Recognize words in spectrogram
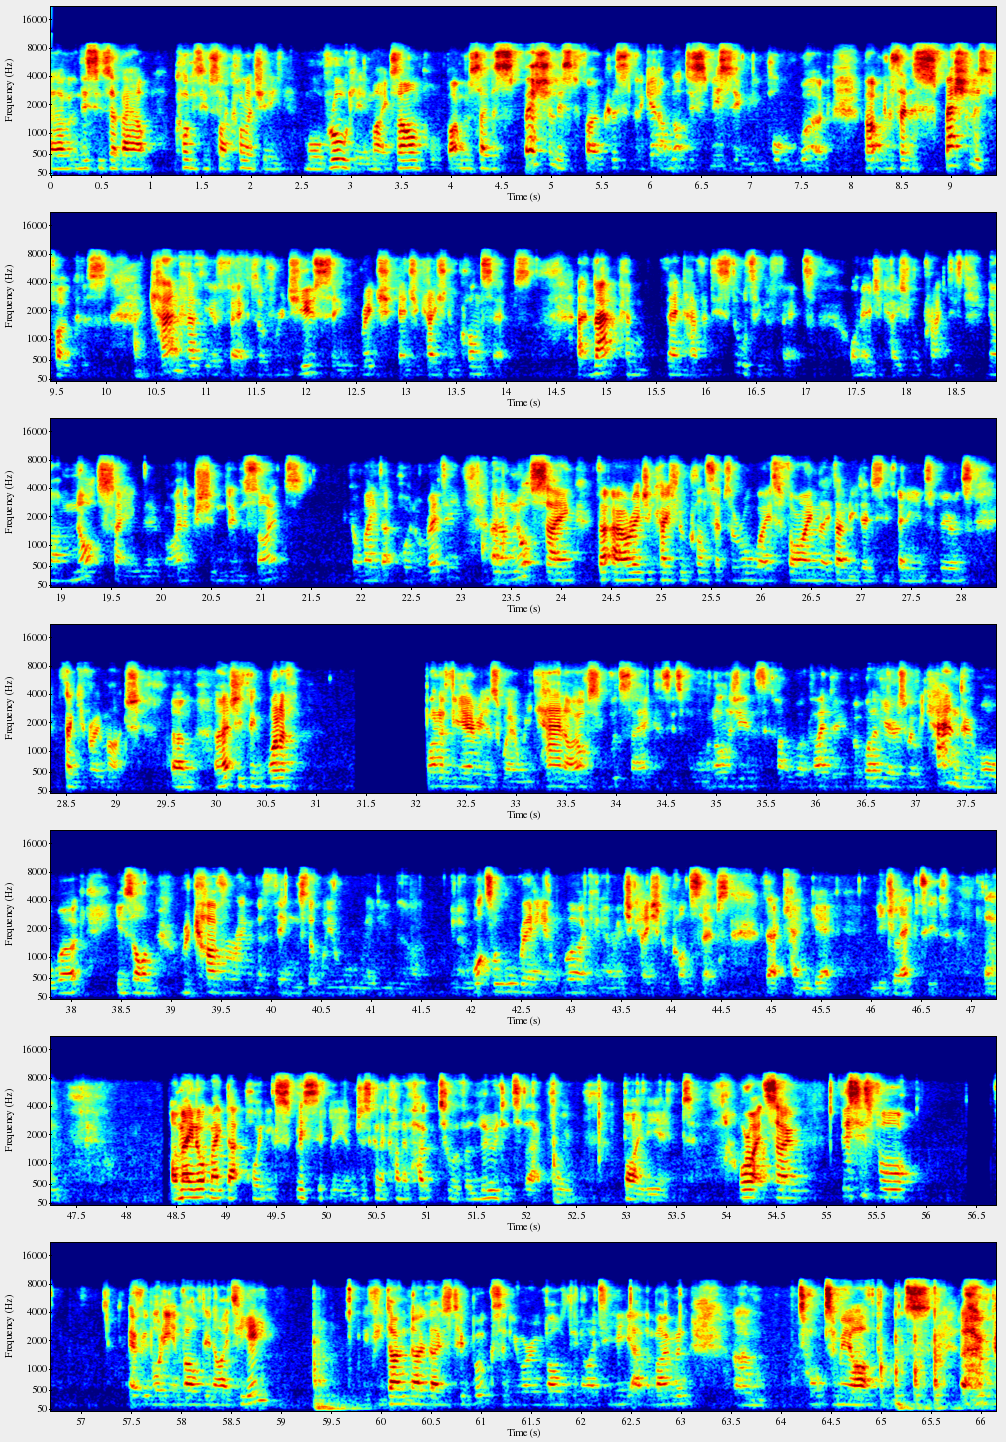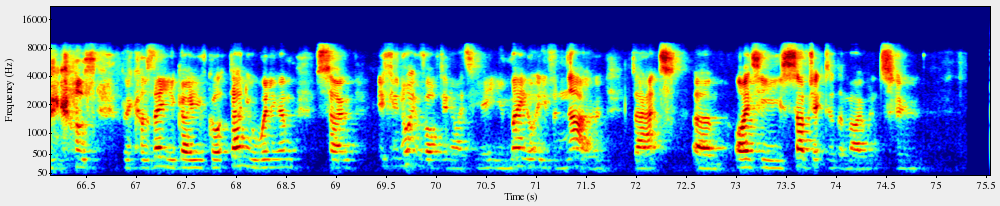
um, and this is about cognitive psychology more broadly in my example, but I'm going to say the specialist focus, and again, I'm not dismissing the important work, but I'm going to say the specialist focus can have the effect of reducing rich educational concepts, and that can then have a distorting effect on educational practice. Now, I'm not saying thereby that we shouldn't do the science. I made that point already. And I'm not saying that our educational concepts are always fine. They don't need any, interference. Thank you very much. Um, I actually think one of one of the areas where we can, I obviously would say it because it's phenomenology and it's the kind of work I do, but one of the areas where we can do more work is on recovering the things that we already know. You know, what's already at work in our educational concepts that can get neglected. Um, I may not make that point explicitly. I'm just going to kind of hope to have alluded to that point by the end. All right, so this is for everybody involved in ITE. If you don't know those two books and you are involved in ITE at the moment, um, talk to me afterwards. Um, because because there you go you've got Daniel Willingham so if you're not involved in ITE you may not even know that um, ITE is subject at the moment to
